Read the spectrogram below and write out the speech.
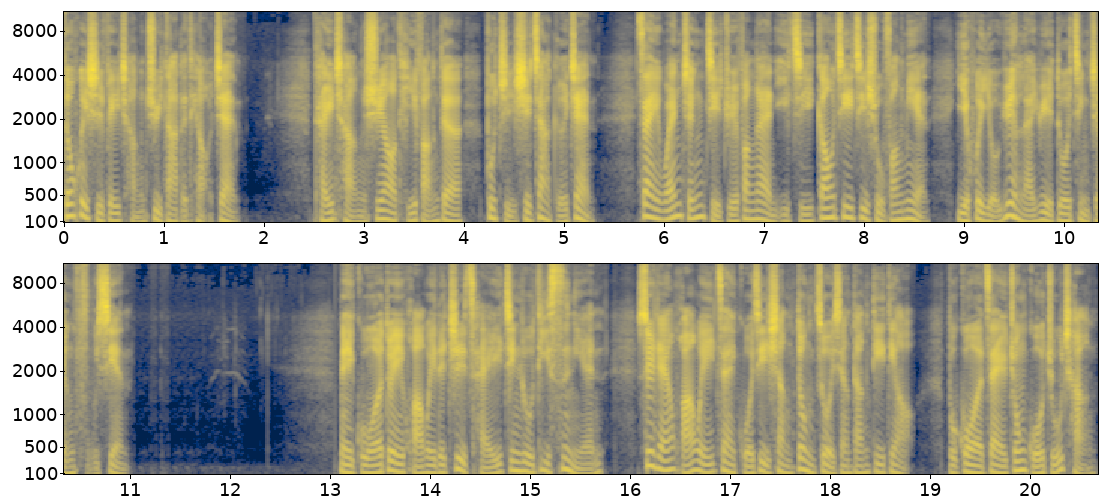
都会是非常巨大的挑战。台厂需要提防的不只是价格战。在完整解决方案以及高阶技术方面，也会有越来越多竞争浮现。美国对华为的制裁进入第四年，虽然华为在国际上动作相当低调，不过在中国主场，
